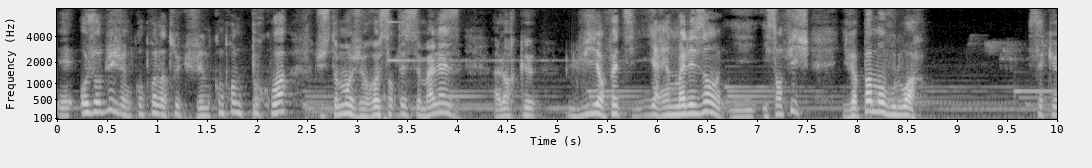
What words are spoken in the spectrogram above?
Et aujourd'hui, je viens de comprendre un truc. Je viens de comprendre pourquoi, justement, je ressentais ce malaise. Alors que lui, en fait, il n'y a rien de malaisant. Il, s'en fiche. Il va pas m'en vouloir. C'est que,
